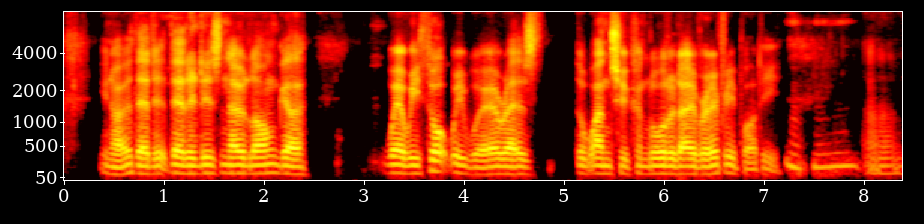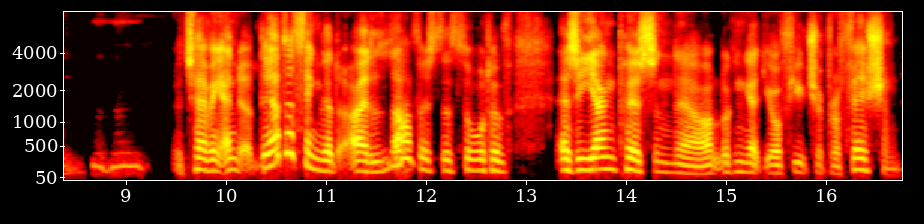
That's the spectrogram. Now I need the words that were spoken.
you know, that it, that it is no longer where we thought we were as the ones who can lord it over everybody. Mm-hmm. Um, mm-hmm. It's having, and the other thing that I love is the thought of, as a young person now, looking at your future profession,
